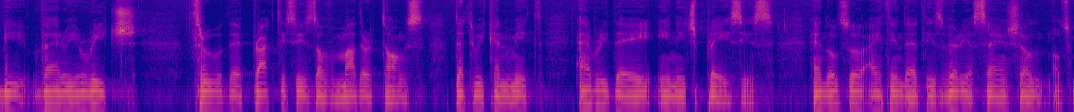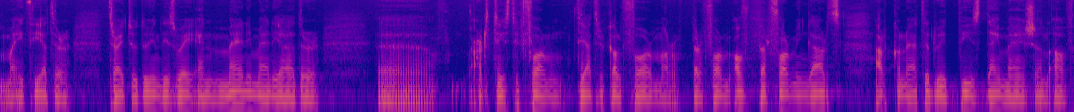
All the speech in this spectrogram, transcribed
be very rich through the practices of mother tongues that we can meet every day in each places. And also I think that is very essential, also my theater try to do in this way and many, many other uh, artistic form, theatrical form, or perform, of performing arts are connected with this dimension of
